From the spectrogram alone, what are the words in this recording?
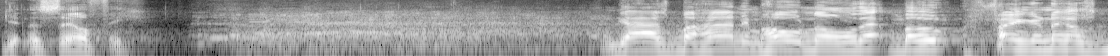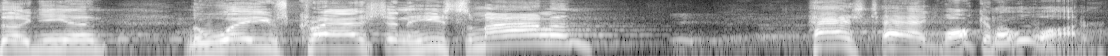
getting a selfie. guys behind him holding on to that boat, fingernails dug in, the waves crashing, and he's smiling. Hashtag walking on water.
